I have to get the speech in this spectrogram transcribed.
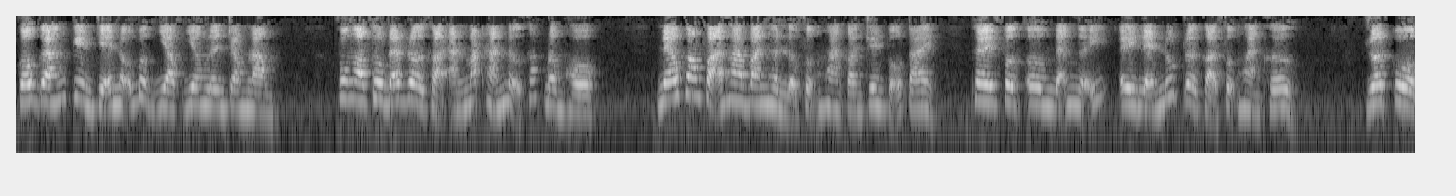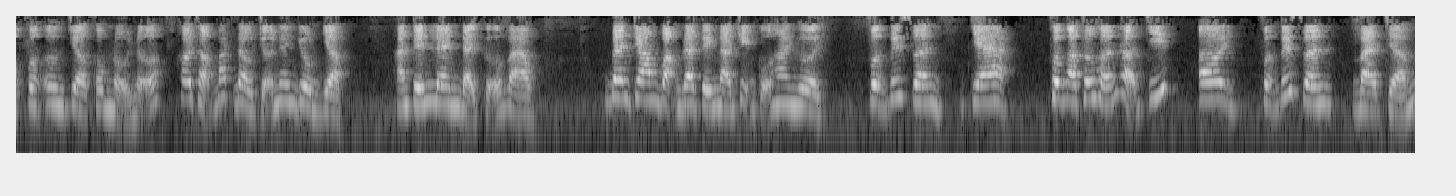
cố gắng kiềm chế nỗi bực dọc dâng lên trong lòng. Phù ngọc thu đã rời khỏi ánh mắt hắn nửa khắc đồng hồ. Nếu không phải hoa văn hình lửa phượng hoàng còn trên cổ tay, thì phượng ương đã nghĩ y lén lút rời khỏi phượng hoàng khư. Rốt cuộc, phượng ương chờ không nổi nữa, hơi thở bắt đầu trở nên dồn dập. Hắn tiến lên đẩy cửa vào. Bên trong vọng ra tiếng nói chuyện của hai người. Phượng tuyết sinh cha. Phượng ngọc thư hớn hở chít, ơi phượng tuyết sinh, bà chấm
